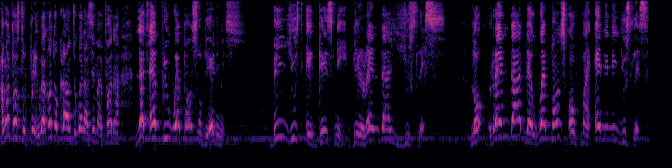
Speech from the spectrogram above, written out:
I want us to pray. We are going to cry out to God and say, My Father, let every weapons of the enemies being used against me be rendered useless. Lord, render the weapons of my enemy useless.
